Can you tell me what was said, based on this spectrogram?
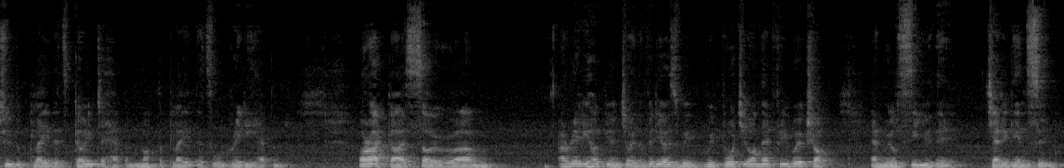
to the play that's going to happen, not the play that's already happened. All right, guys, so um, I really hope you enjoy the videos. We've, we've brought you on that free workshop, and we'll see you there. Chat again soon.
